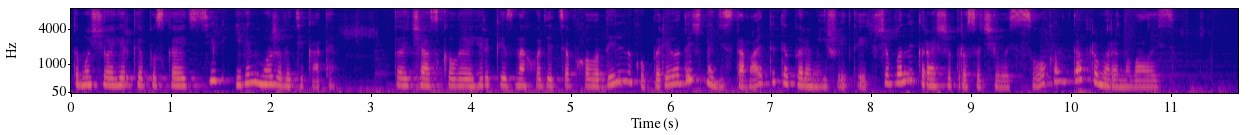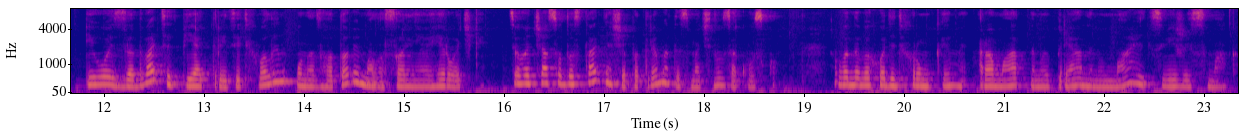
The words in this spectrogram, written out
тому що огірки пускають сіль і він може витікати. Той час, коли огірки знаходяться в холодильнику, періодично діставайте та перемішуйте їх, щоб вони краще просочились соком та промаринувались. І ось за 25-30 хвилин у нас готові малосольні огірочки. Цього часу достатньо, щоб отримати смачну закуску. Вони виходять хрумкими, ароматними, пряними, мають свіжий смак.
